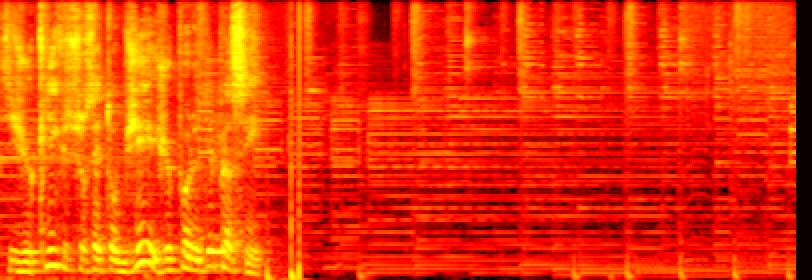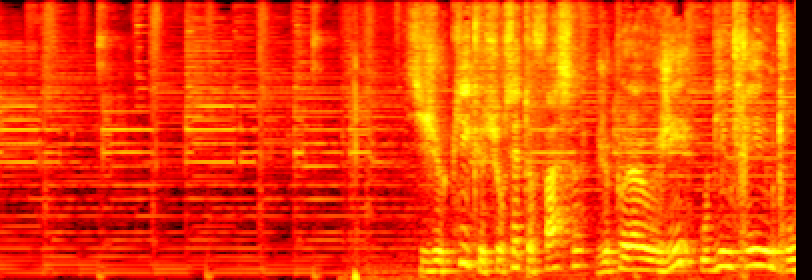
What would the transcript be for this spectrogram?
Si je clique sur cet objet, je peux le déplacer. Si je clique sur cette face, je peux l'allonger ou bien créer un trou.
